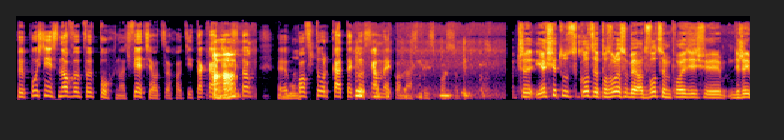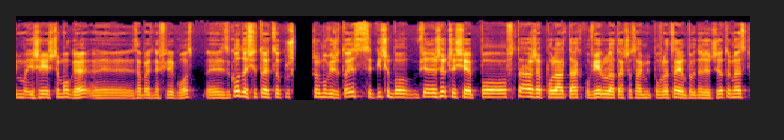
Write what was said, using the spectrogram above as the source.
by później znowu wypuchnąć. Wiecie o co chodzi. Taka non-stop, e, powtórka tego samego na swój sposób. Znaczy, ja się tu zgodzę, pozwolę sobie adwocem powiedzieć, y, jeżeli, jeżeli jeszcze mogę y, zabrać na chwilę głos. Y, Zgodzę się to, co Kruszczol mówi, że to jest cykliczne, bo wiele rzeczy się powtarza po latach, po wielu latach czasami powracają pewne rzeczy, natomiast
